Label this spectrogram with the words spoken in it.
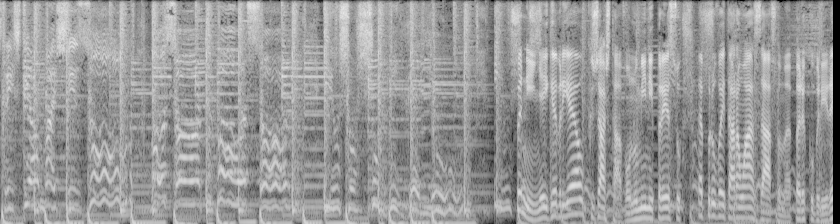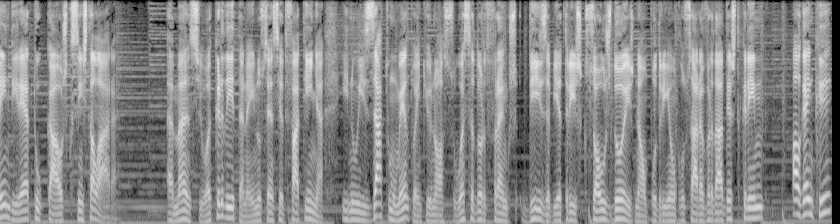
triste mais sisudo. Boa sorte, boa sorte. E um xoxo bigalhudo. Peninha e Gabriel, que já estavam no mini preço, aproveitaram a azáfama para cobrir em direto o caos que se instalara. Amâncio acredita na inocência de Fatinha e no exato momento em que o nosso assador de frangos diz a Beatriz que só os dois não poderiam roçar a verdade deste crime, alguém que,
